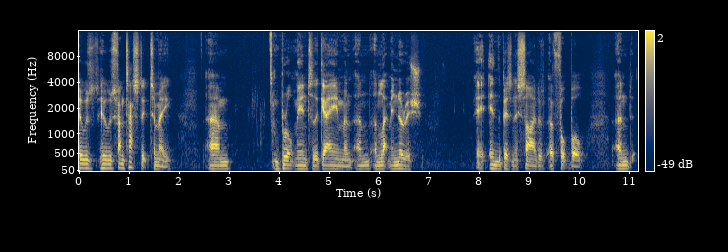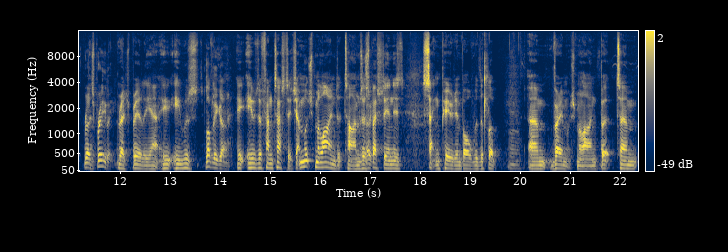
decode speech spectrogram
who was who was fantastic to me, um, brought me into the game and, and, and let me nourish in the business side of, of football. And Reg Brealey. Reg Brealey, yeah, he, he was Lovely guy. he, he was a fantastic much maligned at times, Oh. especially in his second period involved with the club. Mm. Um, very much maligned, but um,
